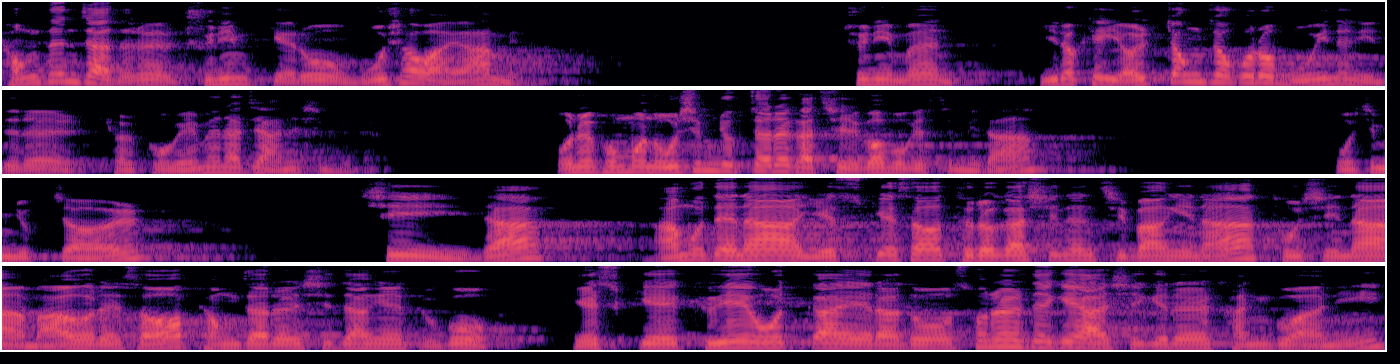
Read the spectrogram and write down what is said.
병든 자들을 주님께로 모셔와야 합니다. 주님은 이렇게 열정적으로 모이는 이들을 결코 외면하지 않으십니다. 오늘 본문 56절을 같이 읽어보겠습니다. 56절 시작 아무데나 예수께서 들어가시는 지방이나 도시나 마을에서 병자를 시장에 두고 예수께 그의 옷가에라도 손을 대게 하시기를 간구하니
